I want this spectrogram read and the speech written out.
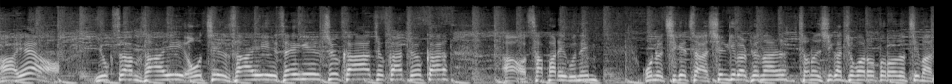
아, 예. 6342-5742 생일 축하, 축하, 축하. 아, 4829님. 오늘 지게차 실기 발표 날 저는 시간 초과로 떨어졌지만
